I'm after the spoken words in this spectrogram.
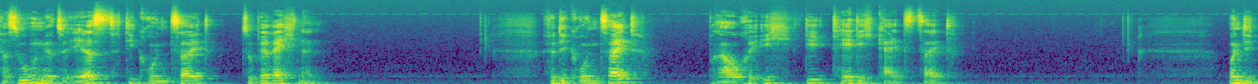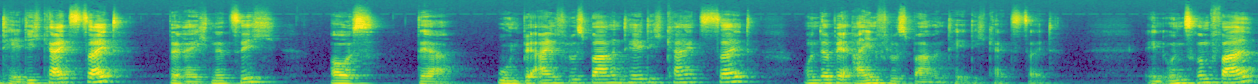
versuchen wir zuerst die Grundzeit zu berechnen. Für die Grundzeit brauche ich die Tätigkeitszeit. Und die Tätigkeitszeit berechnet sich aus der unbeeinflussbaren Tätigkeitszeit und der beeinflussbaren Tätigkeitszeit. In unserem Fall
